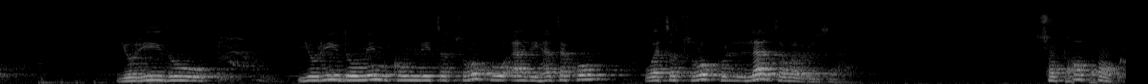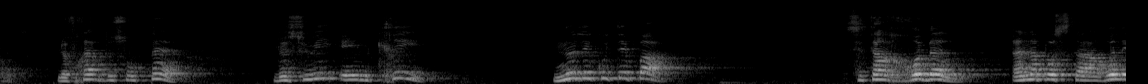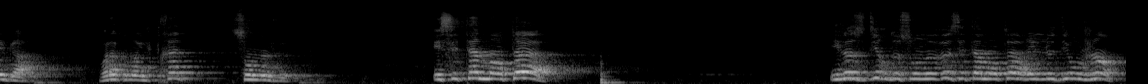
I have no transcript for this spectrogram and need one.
يريد يريد منكم لتتركوا آلهتكم وتتركوا اللات والعزى Son propre oncle, le frère de son père, le suit et il crie Ne l'écoutez pas c'est un rebelle, un apostat, un renégat. Voilà comment il traite son neveu. Et c'est un menteur. il ose dire de son neveu, c'est un menteur, et il le dit aux gens.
